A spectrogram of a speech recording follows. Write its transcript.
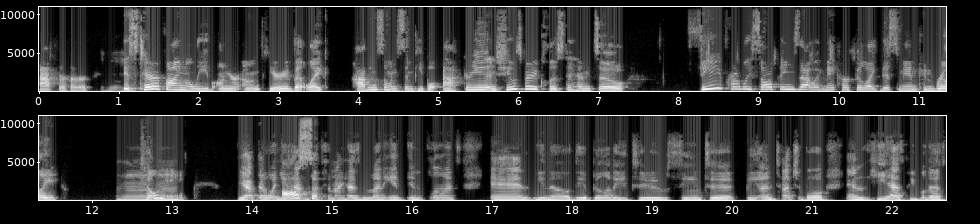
after her. Mm-hmm. It's terrifying to leave on your own period, but like having someone send people after you. And she was very close to him. So she probably saw things that would make her feel like this man can really mm-hmm. kill me. Yep. And when you also, have somebody has money and influence and, you know, the ability to seem to be untouchable and he has people that's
